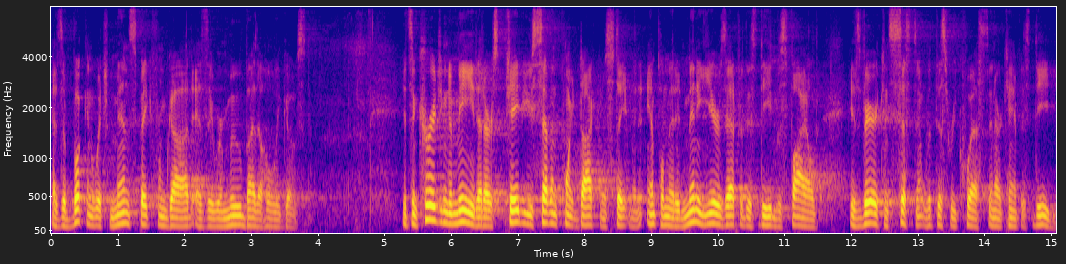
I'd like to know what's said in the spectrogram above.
as a book in which men spake from God as they were moved by the Holy Ghost. It's encouraging to me that our JBU seven point doctrinal statement, implemented many years after this deed was filed, is very consistent with this request in our campus deed.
